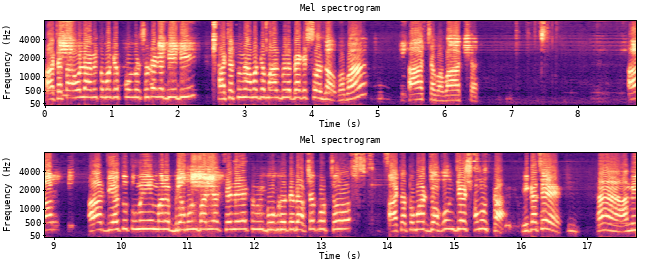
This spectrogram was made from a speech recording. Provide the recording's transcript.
আচ্ছা তাহলে আমি তোমাকে পনেরোশো টাকা দিয়ে দিই। আচ্ছা তুমি আমাকে মালগুলো প্যাকেট করে দাও, বাবা। আচ্ছা বাবা আচ্ছা। আর আর যেহেতু তুমি মানে ব্রাহ্মণবাড়িয়ার ছেলে, তুমি বগুড়াতে ব্যবসা করছ আচ্ছা তোমার যখন যে সমস্যা, ঠিক আছে? হ্যাঁ আমি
